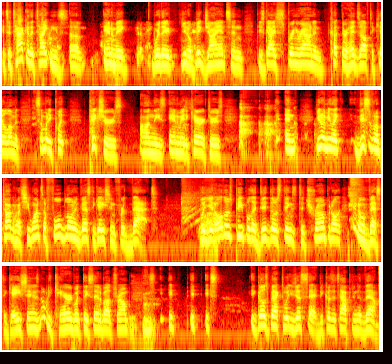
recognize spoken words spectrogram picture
it's Attack of the Titans uh, anime where they you know big giants and these guys spring around and cut their heads off to kill them. And somebody put pictures on these animated characters, and you know what I mean. Like this is what I'm talking about. She wants a full blown investigation for that. But yet, all those people that did those things to Trump and all that, there are no investigations. Nobody cared what they said about Trump. It, it, it's, it goes back to what you just said because it's happening to them.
